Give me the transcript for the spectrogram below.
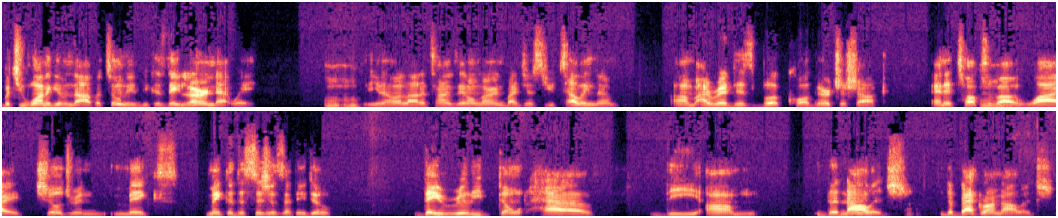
but you want to give them the opportunity because they learn that way. Hmm You know, a lot of times they don't learn by just you telling them. Um, I read this book called Nurture Shock, and it talks Mm. about why children makes make the decisions that they do. They Mm. really don't have the um, the knowledge, the background knowledge,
